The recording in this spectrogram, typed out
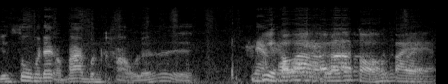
ยังสู้ไม่ได้กับบ้านบนเขาเลยพี่เขาว่าเราต้องต่อขึ้นไปอะ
